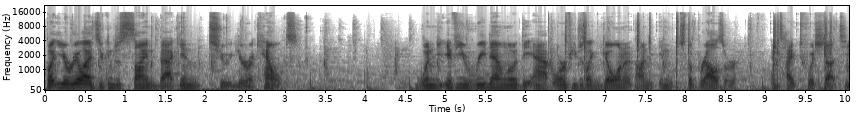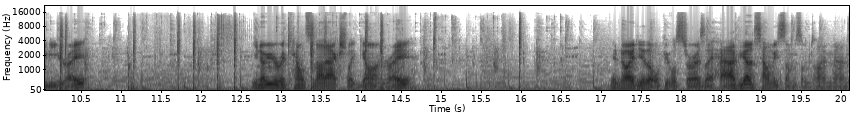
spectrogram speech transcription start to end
but you realize you can just sign back into your account when if you re-download the app, or if you just like go on on into the browser and type twitch.tv, right? You know your account's not actually gone, right? You have no idea the old people stories I have? You gotta tell me some sometime, man.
